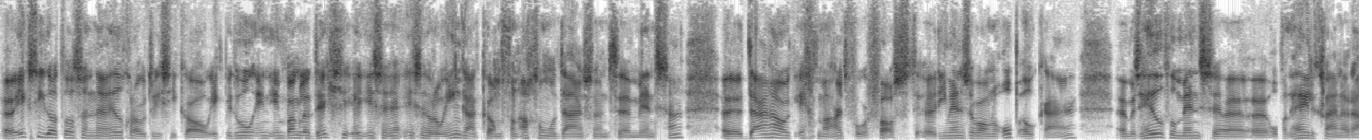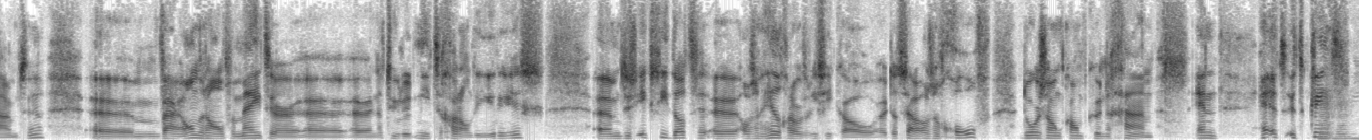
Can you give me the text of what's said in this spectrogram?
ik zie dat als een heel groot risico. Ik bedoel, in, in Bangladesh is, er, is een Rohingya-kamp van 800.000 uh, mensen. Uh, daar hou ik echt mijn hart voor vast. Uh, die mensen wonen op elkaar. met heel veel mensen op een hele kleine ruimte. Ehm, waar anderhalve meter natuurlijk niet te garanderen is. Um, dus ik zie dat als een heel groot risico. dat zou als een golf door zo'n kamp kunnen gaan. En het, het klinkt -hmm.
